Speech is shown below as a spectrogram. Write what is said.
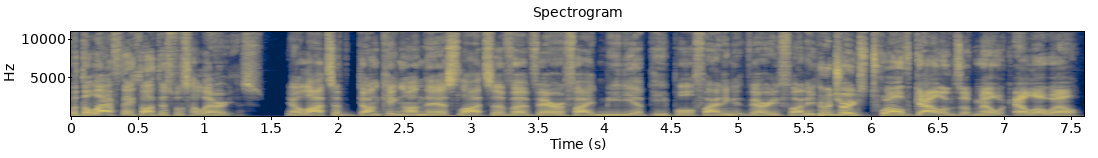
But the left, they thought this was hilarious. You know, lots of dunking on this, lots of uh, verified media people finding it very funny. Who drinks 12 gallons of milk? LOL.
